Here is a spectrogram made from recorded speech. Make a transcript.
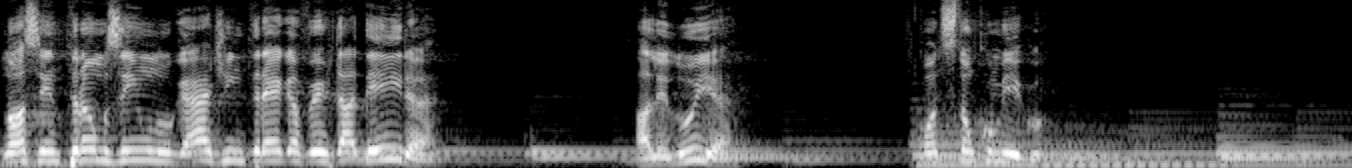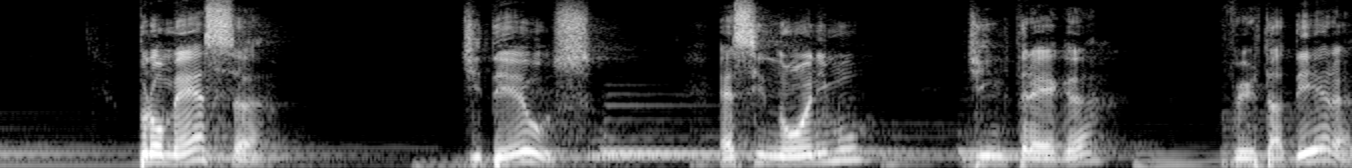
nós entramos em um lugar de entrega verdadeira. Aleluia. Quantos estão comigo? Promessa de Deus é sinônimo de entrega verdadeira.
